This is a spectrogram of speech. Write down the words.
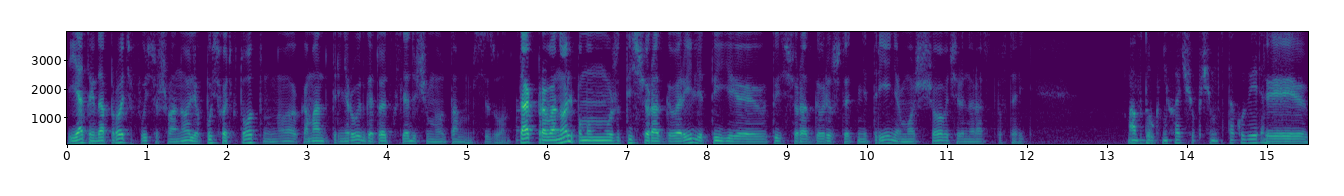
и я тогда против, пусть уж Ваноль, пусть хоть кто-то, но команду тренирует, готовит к следующему там сезону. Так, про Ваноль, по-моему, мы уже тысячу раз говорили, ты э, тысячу раз говорил, что это не тренер, можешь еще в очередной раз это повторить. А вдруг не хочу, почему ты так уверен? Ты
